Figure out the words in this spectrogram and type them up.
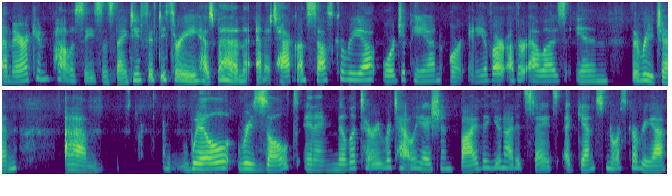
American policy since 1953 has been an attack on South Korea or Japan or any of our other allies in the region um, will result in a military retaliation by the United States against North Korea,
